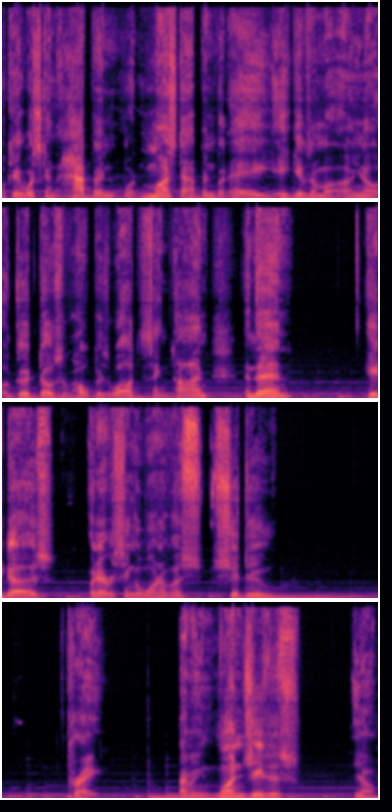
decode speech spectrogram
okay, what's going to happen, what must happen. But hey, he gives them a, you know a good dose of hope as well at the same time, and then he does what every single one of us should do: pray. I mean, one Jesus, you know,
